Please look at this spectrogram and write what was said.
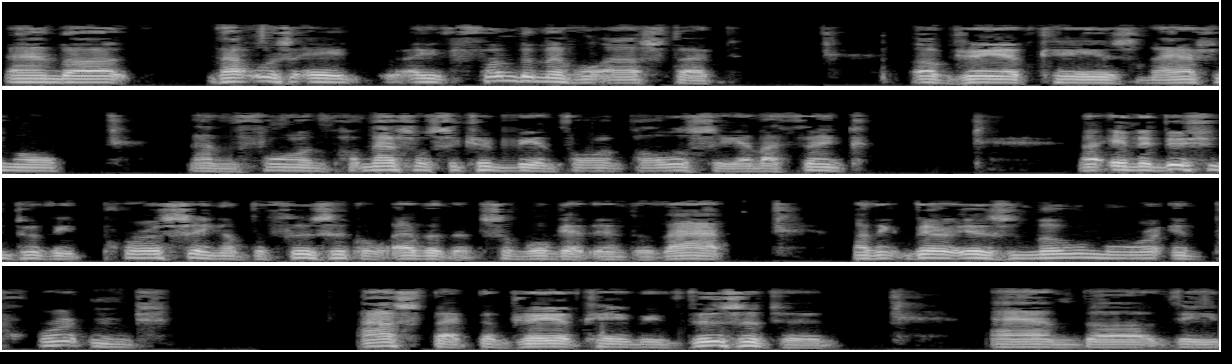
And, uh, that was a, a fundamental aspect of JFK's national and foreign, national security and foreign policy. And I think, uh, in addition to the parsing of the physical evidence, and we'll get into that, I think there is no more important aspect of JFK revisited and uh, the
